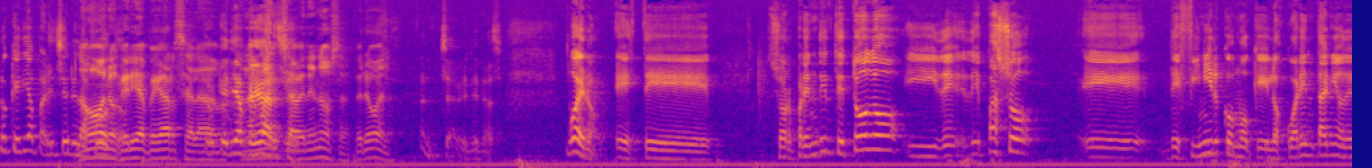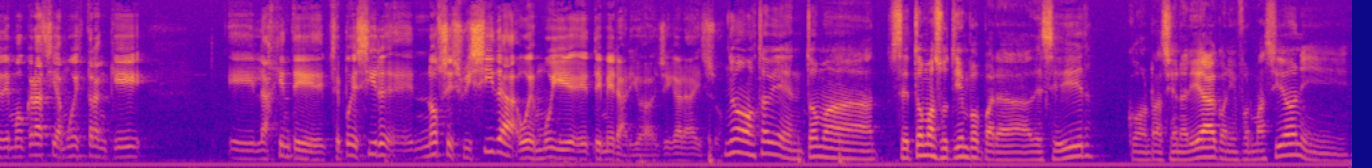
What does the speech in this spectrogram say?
No quería aparecer en la No, foto. no quería pegarse a la, No quería a la pegarse. mancha venenosa, pero bueno. Mancha venenosa. Bueno, este sorprendente todo y de, de paso eh, definir como que los 40 años de democracia muestran que eh, la gente, se puede decir, eh, no se suicida o es muy eh, temerario a llegar a eso. No, está bien, toma, se toma su tiempo para decidir con racionalidad, con información y,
